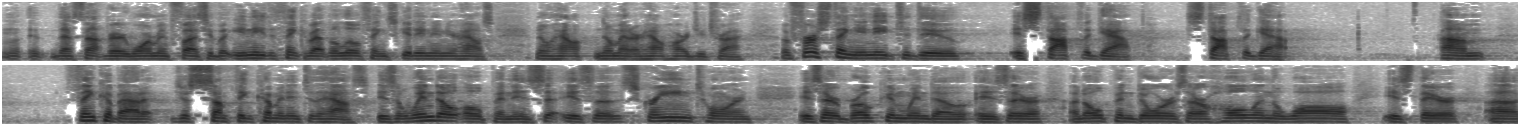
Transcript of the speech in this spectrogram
that's not very warm and fuzzy, but you need to think about the little things getting in your house no, how, no matter how hard you try. The first thing you need to do is stop the gap. Stop the gap. Um, think about it just something coming into the house. Is a window open? Is, is a screen torn? Is there a broken window? Is there an open door? Is there a hole in the wall? Is there uh,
